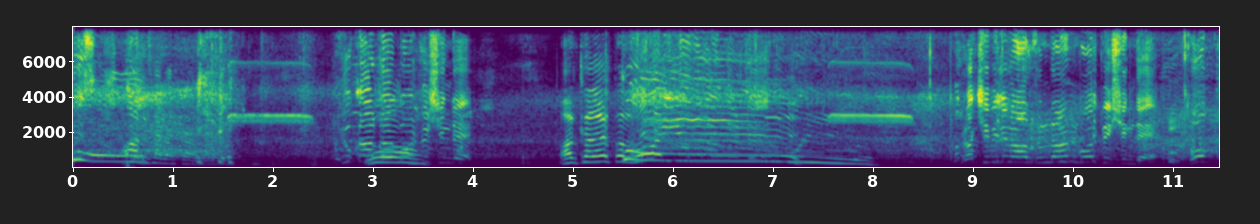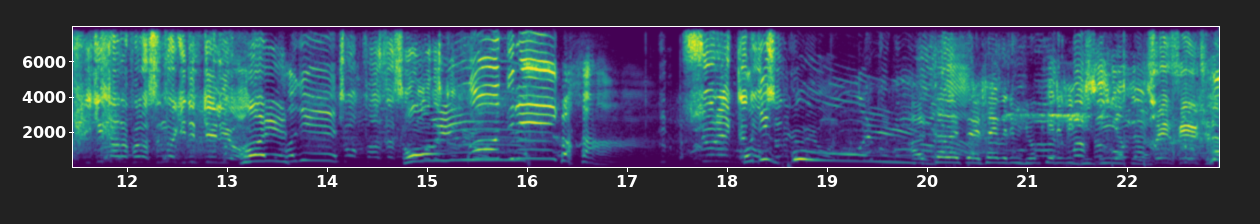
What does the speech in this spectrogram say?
Arkadaşlar. yukarıdan Oo. gol peşinde. Arkadaşlar. Hayır. Rakibinin altından gol peşinde. Top iki taraf arasında gidip geliyor. Hayır. Hadi. Çok fazla savunmada Hayır. kalıyor. Aa direkt. Sürekli Hadi 90'ı görüyor. gol. Arkadaşlar sen benim jokerimi Nasıl ciddi goller yapıyor. sayın seyirciler?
